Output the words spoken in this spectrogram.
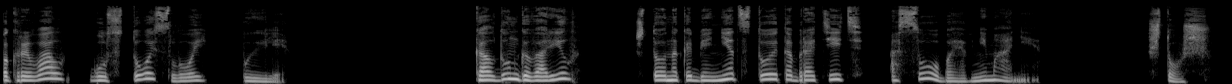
покрывал густой слой пыли. Колдун говорил, что на кабинет стоит обратить особое внимание. Что ж,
